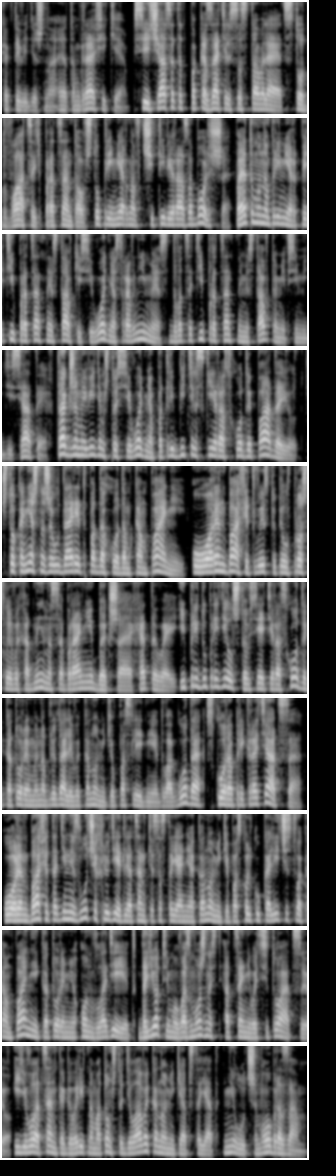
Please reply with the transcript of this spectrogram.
как ты видишь на этом графике. Сейчас этот показатель составляет 120%, что примерно в 4 раза больше. Поэтому, например, 5% ставки сегодня сравнимы с 20% ставками в 70-х. Также мы видим, что сегодня потребительские расходы падают, что, конечно же, ударит по доходам компаний. Уоррен Баффет Баффет выступил в прошлые выходные на собрании Berkshire Hathaway и предупредил, что все эти расходы, которые мы наблюдали в экономике в последние два года, скоро прекратятся. Уоррен Баффет один из лучших людей для оценки состояния экономики, поскольку количество компаний, которыми он владеет, дает ему возможность оценивать ситуацию. И его оценка говорит нам о том, что дела в экономике обстоят не лучшим образом.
